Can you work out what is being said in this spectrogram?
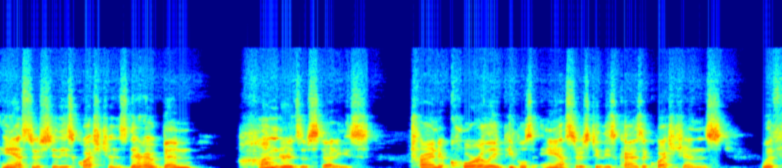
answers to these questions, there have been hundreds of studies trying to correlate people's answers to these kinds of questions with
